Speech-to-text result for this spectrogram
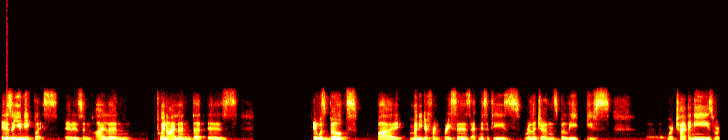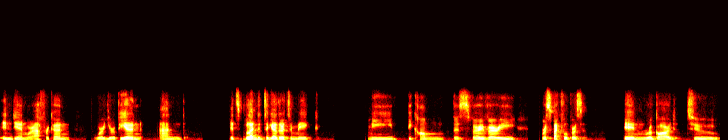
It is a unique place. It is an island, twin island that is, it was built by many different races, ethnicities, religions, beliefs. Uh, we're Chinese, we're Indian, we're African, we're European, and it's blended together to make me become this very, very respectful person in regard to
